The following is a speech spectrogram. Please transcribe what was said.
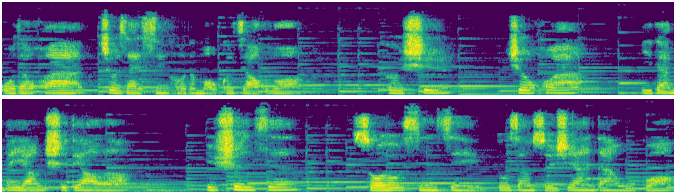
我的花就在星河的某个角落，可是这花一旦被羊吃掉了，一瞬间，所有星星都将随之黯淡无光。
